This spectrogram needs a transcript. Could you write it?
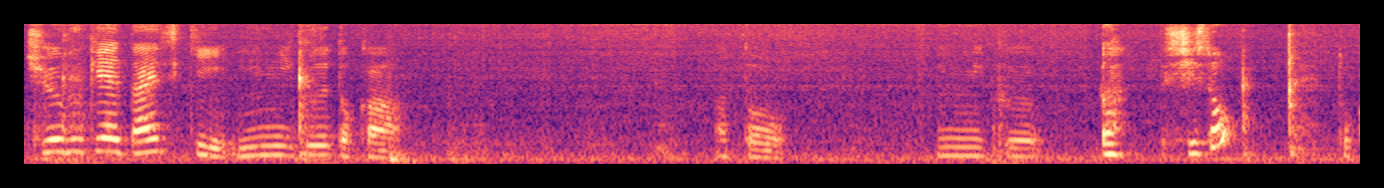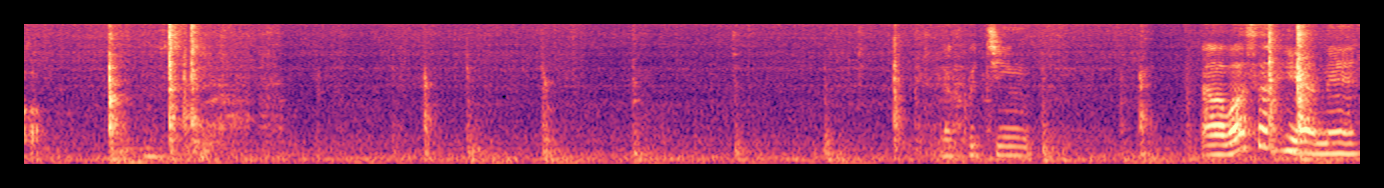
チューブ系大好き。ニンニクとか。あとニンニク。あしそとかも好き楽ちん。あわさびはね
